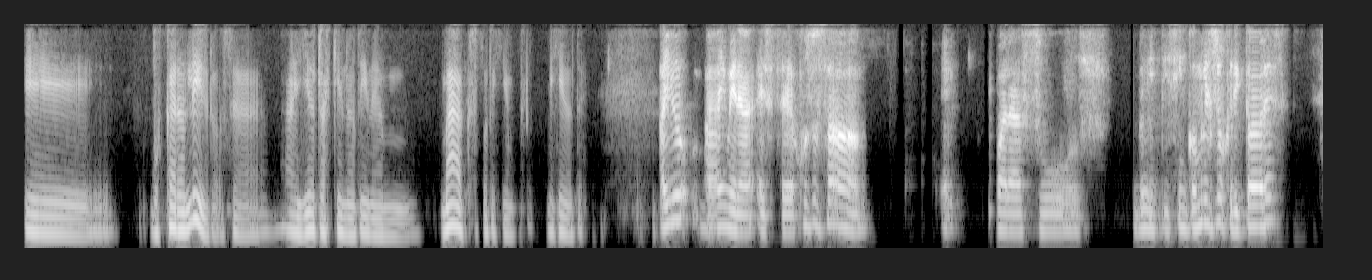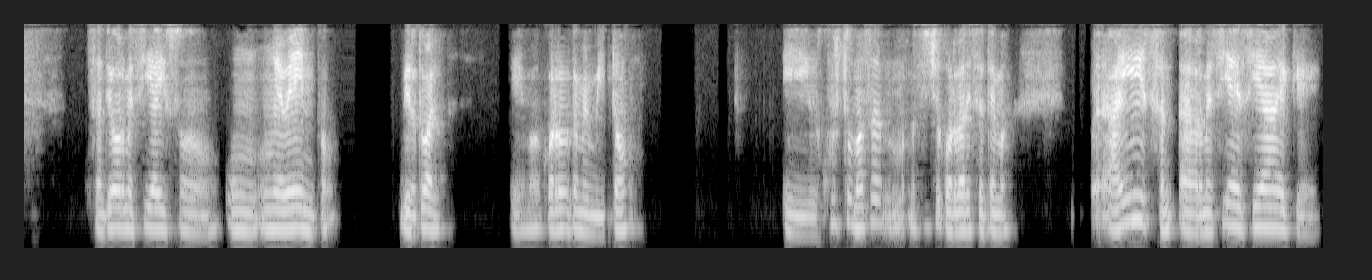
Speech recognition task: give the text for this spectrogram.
eh, buscar un libro. O sea, hay otras que no tienen Marx, por ejemplo, imagínate. Hay, mira, este, justo estaba eh, para sus 25 mil suscriptores, Santiago Ormesía hizo un, evento virtual. Me acuerdo que me invitó y justo más has hecho acordar ese tema. Ahí Armesía decía de que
